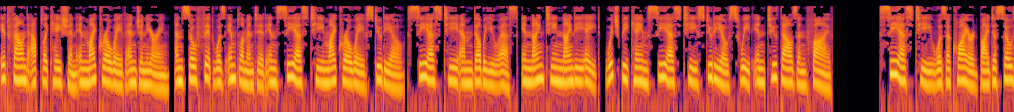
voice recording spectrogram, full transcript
it found application in microwave engineering, and so FIT was implemented in CST Microwave Studio CST-MWS in 1998, which became CST Studio Suite in 2005. CST was acquired by Dassault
